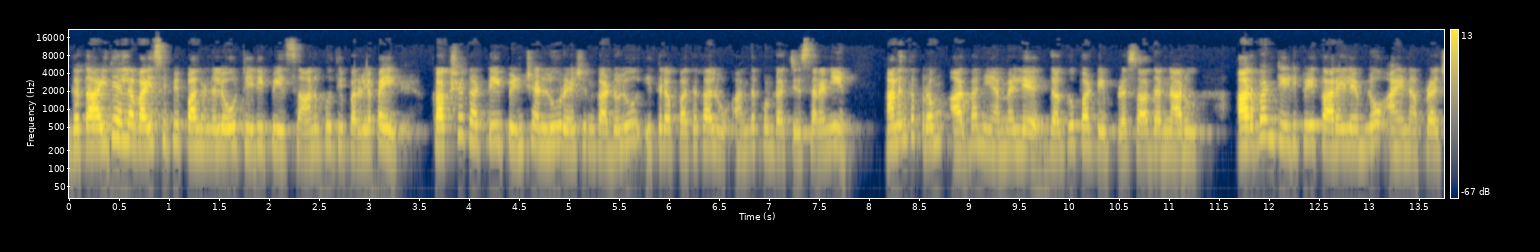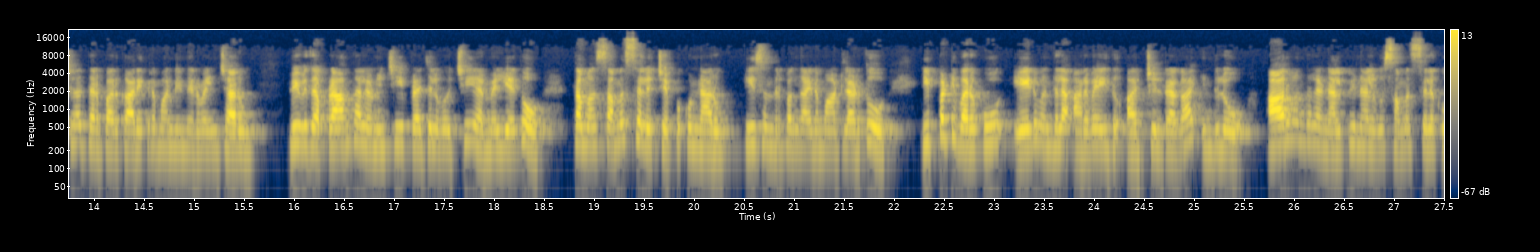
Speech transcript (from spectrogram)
గత ఐదేళ్ళ వైసీపీ పాలనలో టీడీపీ సానుభూతి పరులపై కక్ష కట్టి పింఛన్లు రేషన్ కార్డులు ఇతర పథకాలు అందకుండా చేశారని అనంతపురం అర్బన్ ఎమ్మెల్యే దగ్గుపాటి ప్రసాద్ అన్నారు. అర్బన్ టీడీపీ కార్యాలయంలో ఆయన ప్రజా దర్బార్ కార్యక్రమాన్ని నిర్వహించారు. వివిధ ప్రాంతాల నుంచి ప్రజలు వచ్చి ఎమ్మెల్యేతో తమ సమస్యలు చెప్పుకున్నారు. ఈ సందర్భంగా ఆయన మాట్లాడుతూ ఇప్పటి వరకు ఏడు వందల అరవై ఐదు అర్జీలు రాగా ఇందులో ఆరు వందల నలభై నాలుగు సమస్యలకు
